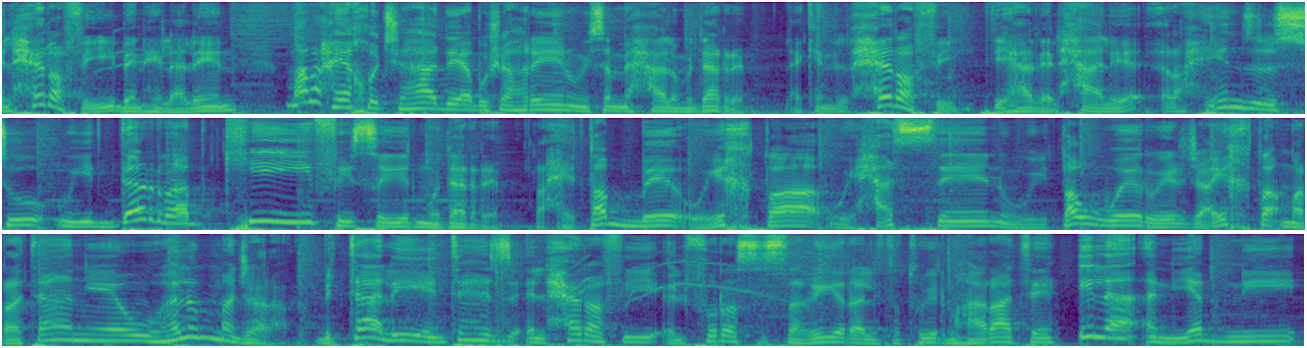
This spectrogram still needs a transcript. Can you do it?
الحرفي بين هلالين ما راح ياخذ شهادة أبو شهرين ويسمي حاله مدرب لكن الحرفي في هذه الحالة راح ينزل السوق ويتدرب كيف يصير مدرب. راح يطبق ويخطأ ويحسن ويطور ويرجع يخطأ مرة تانية وهلم جرى. بالتالي ينتهز الحرفي الفرص الصغيرة لتطوير مهاراته إلى أن يبني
